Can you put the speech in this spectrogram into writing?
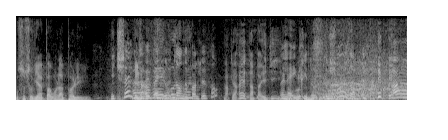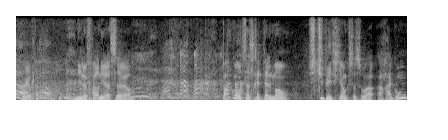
on se souvient pas, on l'a pas lu. Mitchell, Mais- vous n'avez pas Ah, eu autant de pourquoi porte devant Margaret, hein, pas Eddie. Elle a écrit d'autres choses. Ah, Oui, enfin, ni le frère ni la sœur. Par contre, ça serait tellement stupéfiant que ce soit Aragon.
